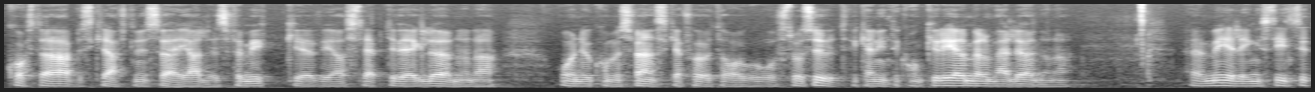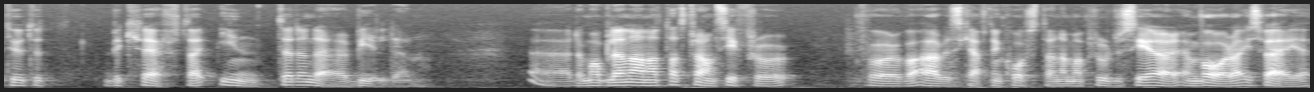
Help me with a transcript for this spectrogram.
kostar arbetskraften i Sverige alldeles för mycket. Vi har släppt iväg lönerna och nu kommer svenska företag att slås ut. Vi kan inte konkurrera med de här lönerna. Eh, Medlingsinstitutet bekräftar inte den där bilden. Eh, de har bland annat tagit fram siffror för vad arbetskraften kostar när man producerar en vara i Sverige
